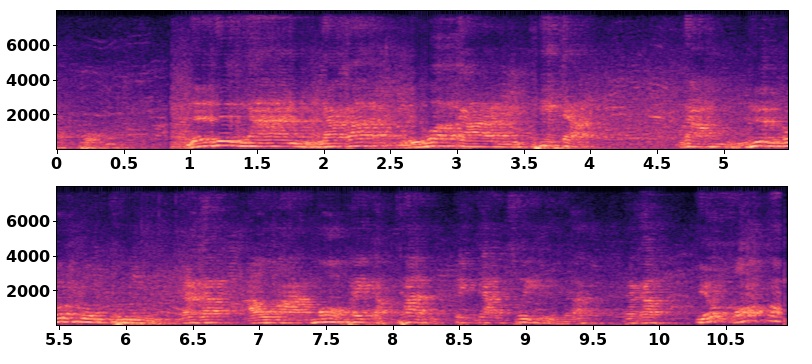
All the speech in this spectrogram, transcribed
ครับผมและเรื่องงานนะครับ หรือว่าการที่จะ นำเรื่องรถลงทุนนะครับ เอามามอบให้กับท่านเป็นการช่วยเหลือนะครับ เดี๋ยวขอก่อน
